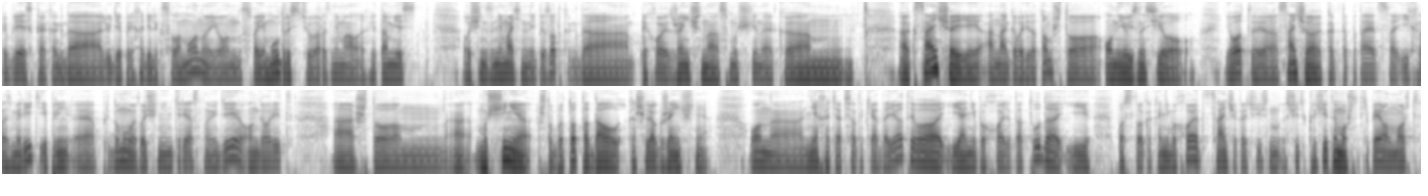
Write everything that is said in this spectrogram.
библейская, когда люди приходили к Соломону, и он своей мудростью разнимал их. И там есть очень занимательный эпизод, когда приходит женщина с мужчиной к Э, к Санчо, и она говорит о том, что он ее изнасиловал. И вот э, Санчо как-то пытается их размерить и при, э, придумывает очень интересную идею. Он говорит, что мужчине, чтобы тот отдал кошелек женщине. Он нехотя все-таки отдает его, и они выходят оттуда, и после того, как они выходят, Санчо кричит, кричит ему, что теперь он может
